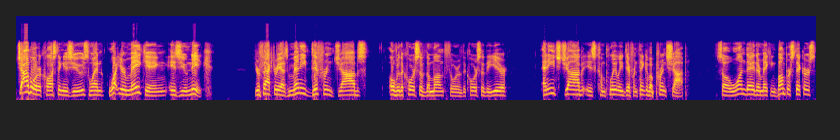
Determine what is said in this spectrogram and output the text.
Job order costing is used when what you're making is unique. Your factory has many different jobs over the course of the month or of the course of the year, and each job is completely different. Think of a print shop. So one day they're making bumper stickers,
